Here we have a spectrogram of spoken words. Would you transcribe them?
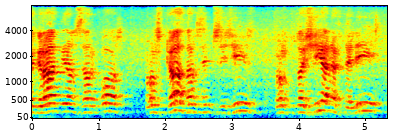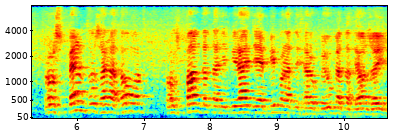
εγκράτειαν σαρκός, προς κάθαρση ψυχής, προς πτωχίαν ευτελή, προς πένθος αγαθών, προς πάντα τα λυπηρά και επίπονα της χαροποιού κατά Θεόν ζωής.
